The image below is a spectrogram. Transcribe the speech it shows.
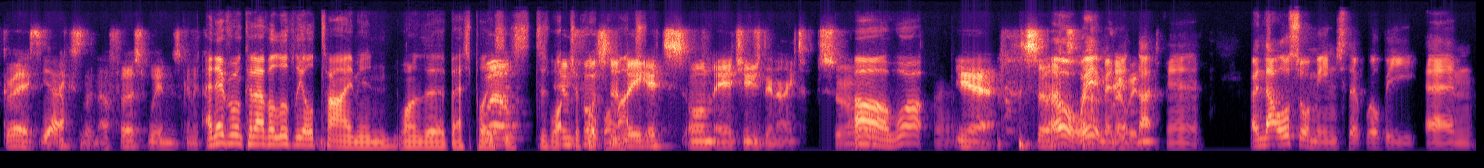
great, Yeah. excellent. Our first win is going to, and everyone can have a lovely old time in one of the best places to watch a football Unfortunately, match. it's on a Tuesday night, so Oh, what? yeah. So that's oh, wait a minute. That, yeah. And that also means that we'll be, um,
